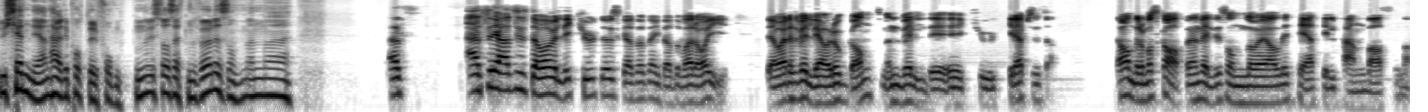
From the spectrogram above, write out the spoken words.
Du kjenner igjen Harry Potter-fonten hvis du har sett den før, liksom, men uh... Jeg, altså, jeg syns det var veldig kult. Jeg husker at jeg tenkte at det var oi. Det var et veldig arrogant, men veldig kult grep, syns jeg. Det handler om å skape en veldig sånn lojalitet til fanbasen, da.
